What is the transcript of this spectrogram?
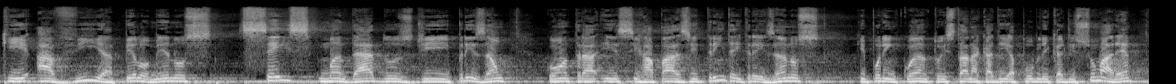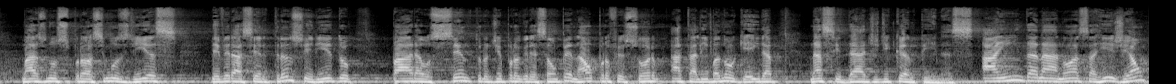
que havia pelo menos seis mandados de prisão contra esse rapaz de 33 anos que por enquanto está na cadeia pública de Sumaré mas nos próximos dias deverá ser transferido para o Centro de Progressão Penal Professor Ataliba Nogueira, na cidade de Campinas. Ainda na nossa região,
